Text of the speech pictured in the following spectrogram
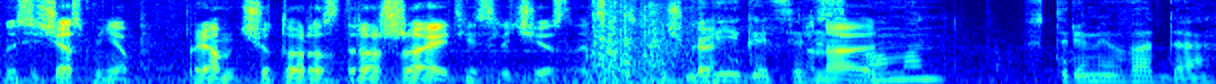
Но сейчас меня прям что-то раздражает, если честно, эта озвучка. Двигатель Она... сломан, в трюме вода.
